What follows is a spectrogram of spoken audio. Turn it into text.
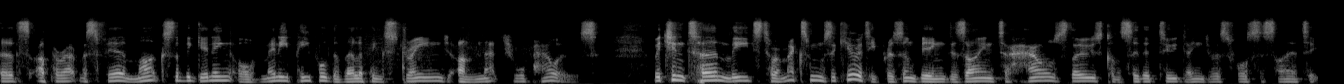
Earth's upper atmosphere marks the beginning of many people developing strange, unnatural powers, which in turn leads to a maximum security prison being designed to house those considered too dangerous for society.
